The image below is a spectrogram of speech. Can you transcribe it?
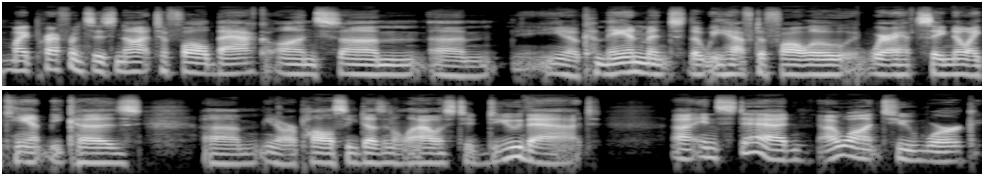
my preference is not to fall back on some, um, you know, commandment that we have to follow, where I have to say no, I can't because, um, you know, our policy doesn't allow us to do that. Uh, instead, I want to work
